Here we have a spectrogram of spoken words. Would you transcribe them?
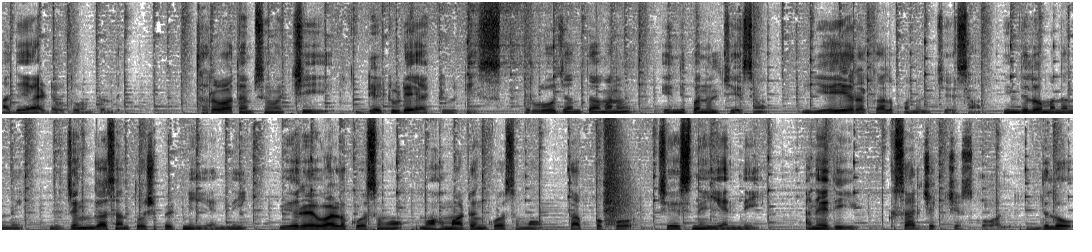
అదే యాడ్ అవుతూ ఉంటుంది. తర్వాత అంశం వచ్చి డే టు డే యాక్టివిటీస్. రోజంతా మనం ఎన్ని పనులు చేసాం ఏ ఏ రకాల పనులు చేసాం ఇందులో మనల్ని నిజంగా సంతోషపెట్టినవి ఎన్ని వేరే వాళ్ళ కోసమో మొహమాటం కోసమో తప్పకో చేసినవి ఎన్ని అనేది ఒకసారి చెక్ చేసుకోవాలి. ఇందులో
